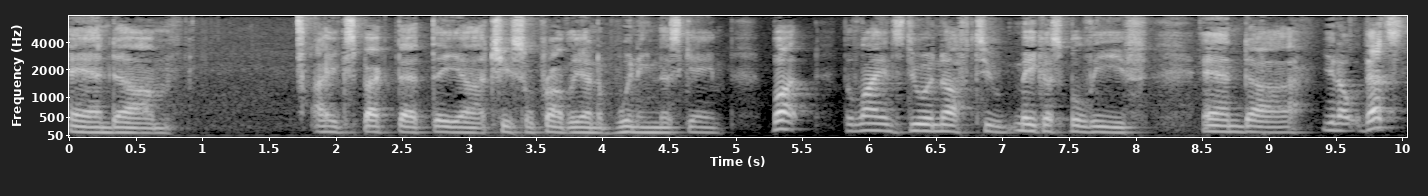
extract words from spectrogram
and um, I expect that the uh, Chiefs will probably end up winning this game. But the Lions do enough to make us believe, and uh, you know that's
